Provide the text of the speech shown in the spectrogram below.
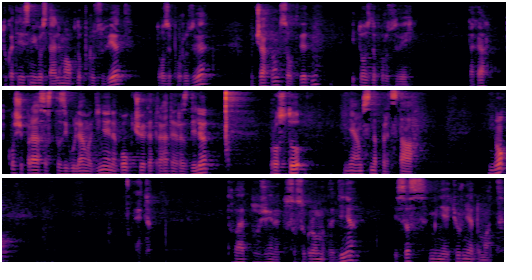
Тук тези сме ги оставили малко да порозовеят. Този порозовя. Очаквам съответно и този да порозовее. Така. Какво ще правя с тази голяма диня и на колко човека трябва да я разделя? Просто нямам си на представа. Но, ето, това е положението с огромната диня и с миниатюрния домат.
